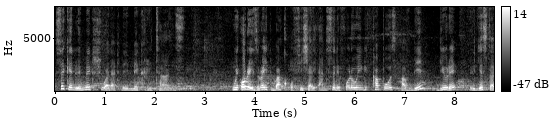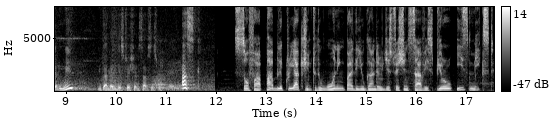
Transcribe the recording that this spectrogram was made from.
Secondly, make sure that they make returns. We always write back officially and say the following couples have been duly registered with Uganda Registration Services. Ask so far, public reaction to the warning by the Uganda Registration Service Bureau is mixed.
